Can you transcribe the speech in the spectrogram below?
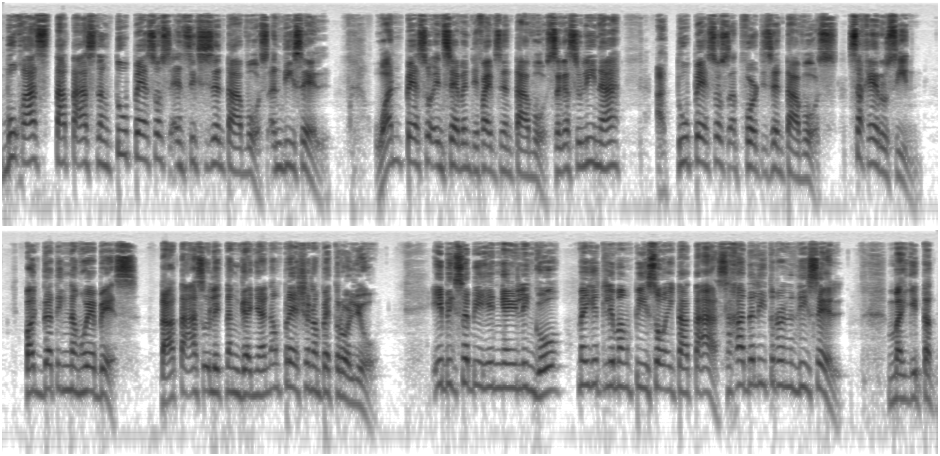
Bukas, tataas ng 2 pesos and 60 centavos ang diesel, 1 peso and 75 centavos sa gasolina at 2 pesos at 40 centavos sa kerosene. Pagdating ng Huwebes, tataas ulit ng ganyan ang presyo ng petrolyo. Ibig sabihin ngayong linggo, mahigit 5 piso ang itataas sa kada litro ng diesel, mahigit 3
